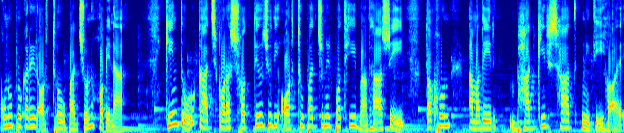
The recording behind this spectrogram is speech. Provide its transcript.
কোনো প্রকারের অর্থ উপার্জন হবে না। কিন্তু কাজ করা সত্ত্বেও যদি অর্থ উপার্জনের পথে বাধা আসে, তখন আমাদের ভাগ্যের স্বাদ নিতেই হয়।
